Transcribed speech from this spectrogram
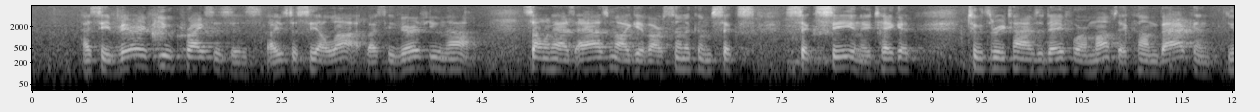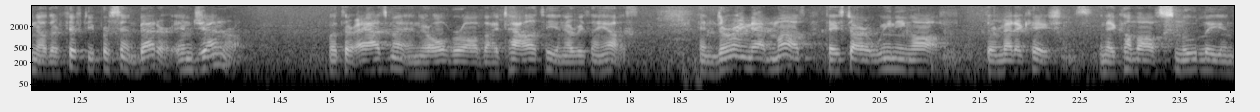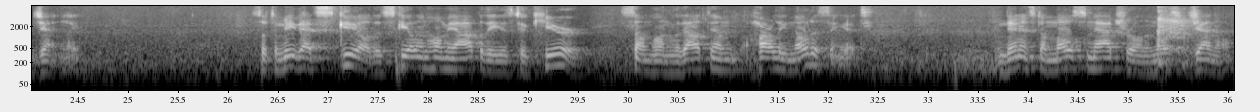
I see very few crises. I used to see a lot, but I see very few now. Someone has asthma, I give arsenicum 6, 6C, and they take it two, three times a day for a month. They come back and, you know, they're 50% better in general with their asthma and their overall vitality and everything else. And during that month, they start weaning off their medications, and they come off smoothly and gently. So to me, that skill, the skill in homeopathy is to cure someone without them hardly noticing it. And then it's the most natural and the most gentle.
